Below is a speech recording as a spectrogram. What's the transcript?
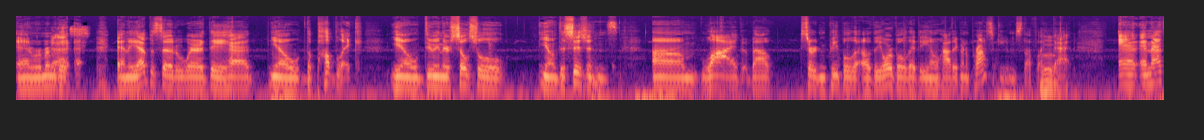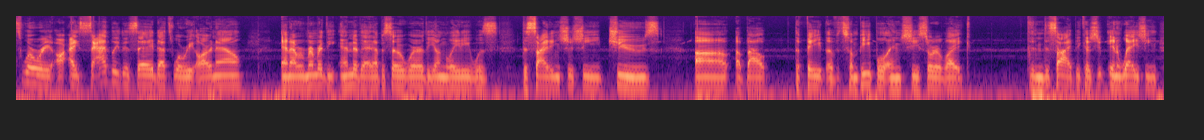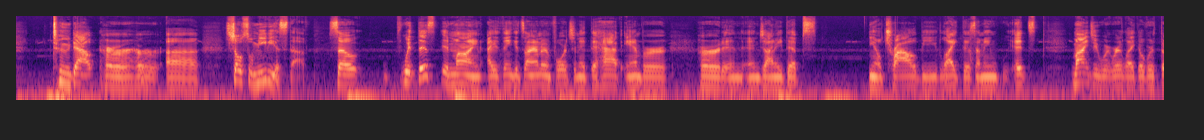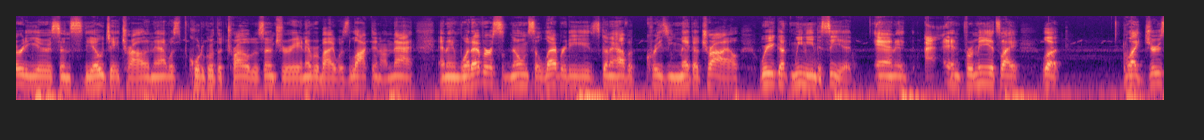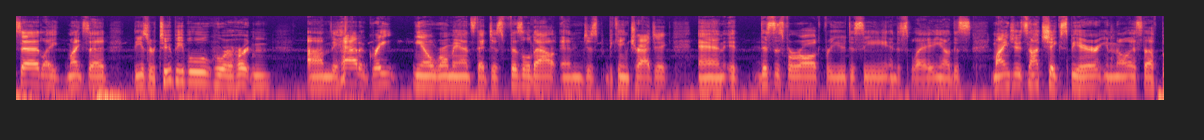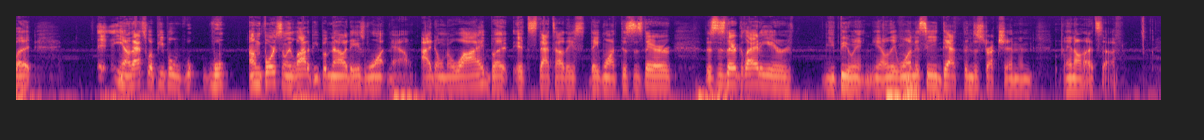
and remember Yes. the and the episode where they had you know the public you know doing their social you know decisions um, live about certain people of the Orville that you know how they're going to prosecute and stuff like that. And and that's where we are. I sadly to say that's where we are now. And I remember the end of that episode where the young lady was deciding should she choose uh, about the fate of some people, and she sort of like didn't decide because she, in a way she tuned out her her uh, social media stuff. So with this in mind, I think it's unfortunate to have Amber Heard and, and Johnny Depp's you know trial be like this. I mean, it's mind you, we're, we're like over 30 years since the OJ trial, and that was quote unquote the trial of the century, and everybody was locked in on that. And then whatever known celebrity is going to have a crazy mega trial, we we need to see it. And it I, and for me, it's like, look, like Drew said, like Mike said, these are two people who are hurting. Um, they had a great, you know, romance that just fizzled out and just became tragic. And it this is for all for you to see and display. You know, this mind you, it's not Shakespeare and all that stuff, but eh, you know that's what people w- w- unfortunately a lot of people nowadays want now. I don't know why, but it's that's how they they want. This is their this is their gladiator viewing. You know, they want to see death and destruction and and all that stuff.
